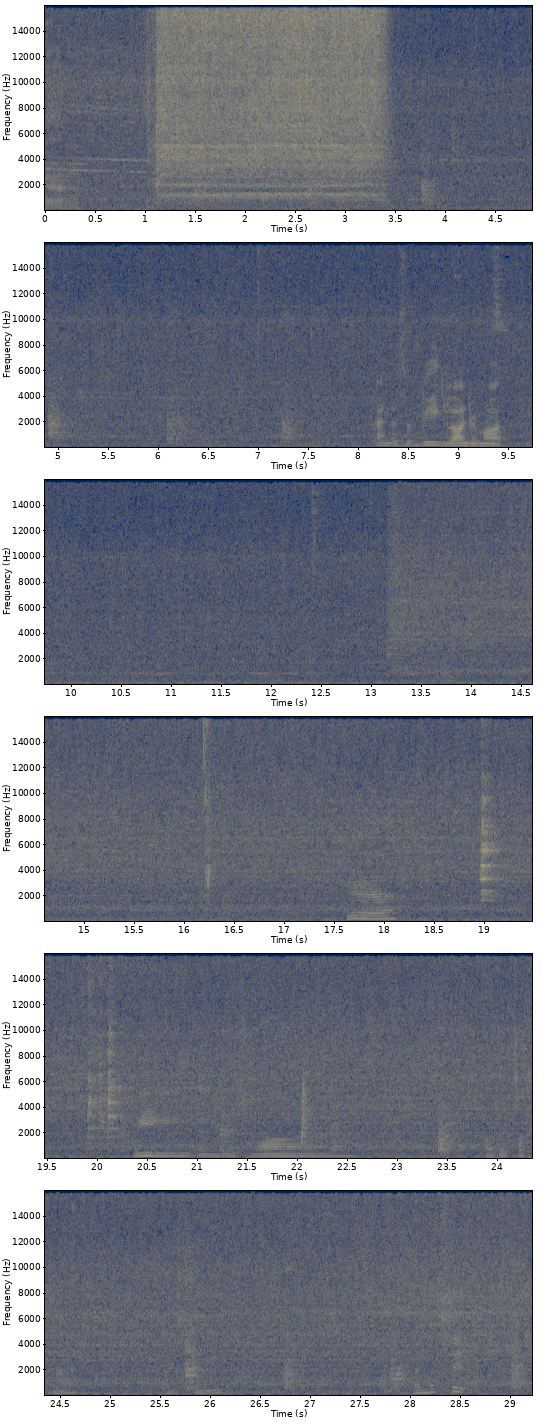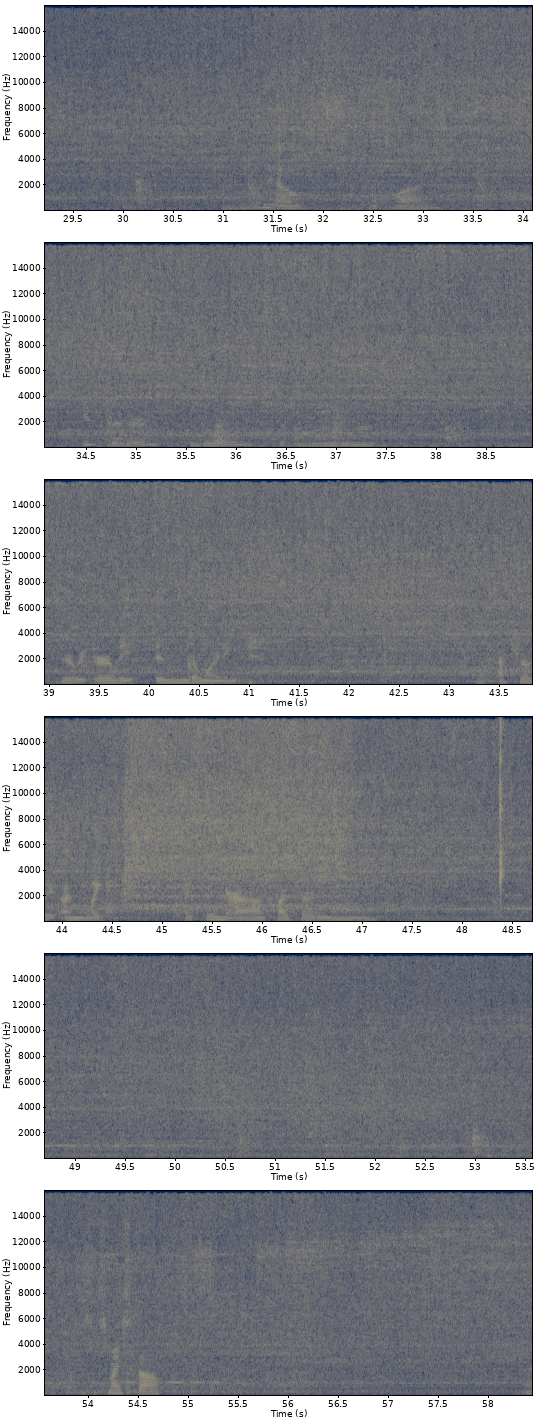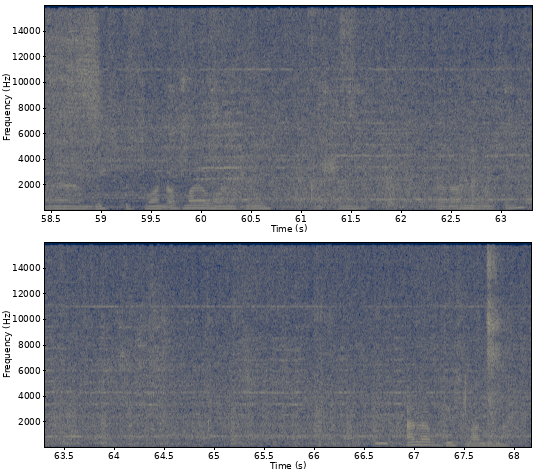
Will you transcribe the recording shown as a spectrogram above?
And there's a big laundromat. There. Clean and there's one other customer. I see. And that's it. And nobody else. That's why it's better to go to a laundromat very early in the morning. Well, actually, I'm late. I came here around 5.30 in the morning. This is my stuff. And this is one of my laundry machine that I'm using. I love this laundromat.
